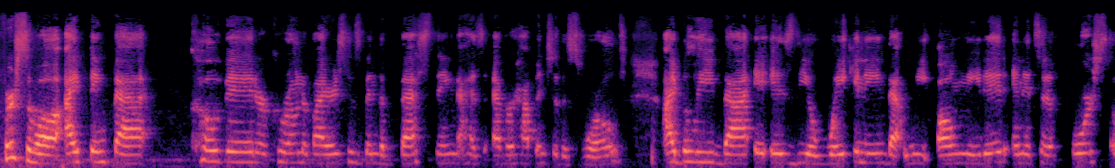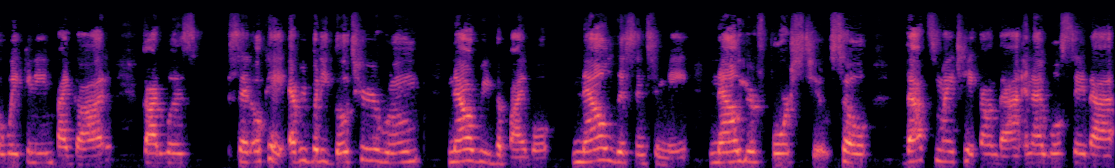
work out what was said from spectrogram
first of all i think that COVID or coronavirus has been the best thing that has ever happened to this world. I believe that it is the awakening that we all needed, and it's a forced awakening by God. God was said, okay, everybody go to your room, now read the Bible, now listen to me, now you're forced to. So that's my take on that. And I will say that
